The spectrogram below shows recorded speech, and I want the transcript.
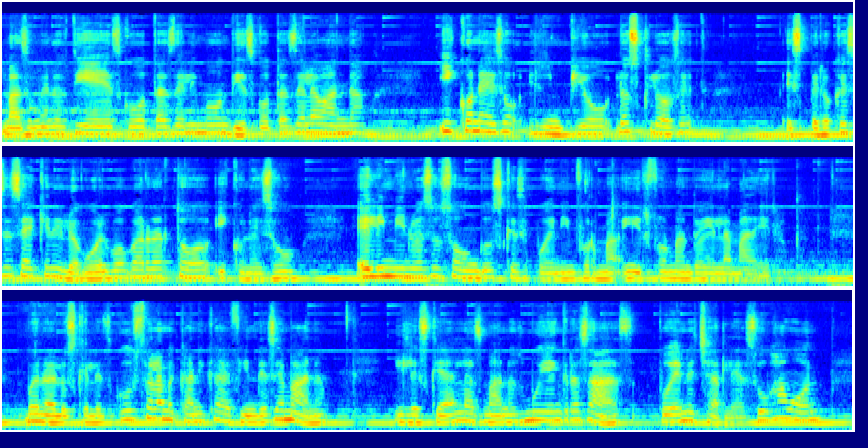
más o menos 10 gotas de limón, 10 gotas de lavanda y con eso limpio los closets, espero que se sequen y luego vuelvo a guardar todo y con eso elimino esos hongos que se pueden ir formando ahí en la madera. Bueno, a los que les gusta la mecánica de fin de semana y les quedan las manos muy engrasadas, pueden echarle a su jabón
